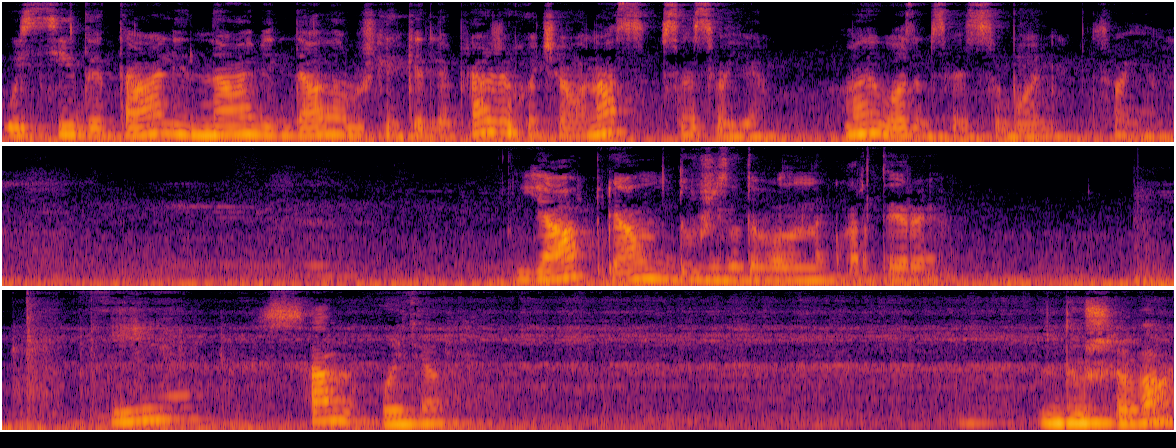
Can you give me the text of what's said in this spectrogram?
Усі деталі навіть дала рушники для пляжу, хоча у нас все своє. Ми возимо все з собою. Своє. Я прям дуже задоволена квартирою. І санузел. Душова.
